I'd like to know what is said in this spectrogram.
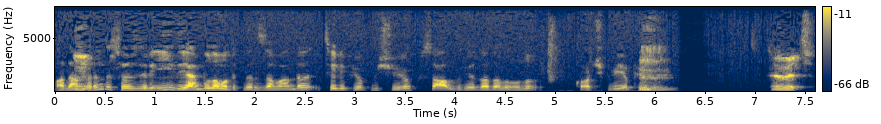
Adamların da sözleri iyiydi. Yani bulamadıkları zaman da telif yok, bir şey yok. Saldırıyor Dadaloğlu. Koç gibi yapıyor. Evet.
